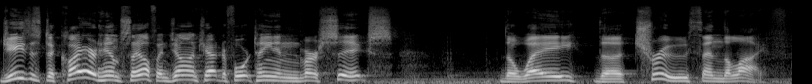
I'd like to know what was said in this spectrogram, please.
Jesus declared himself in John chapter 14 and verse 6 the way, the truth, and the life.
